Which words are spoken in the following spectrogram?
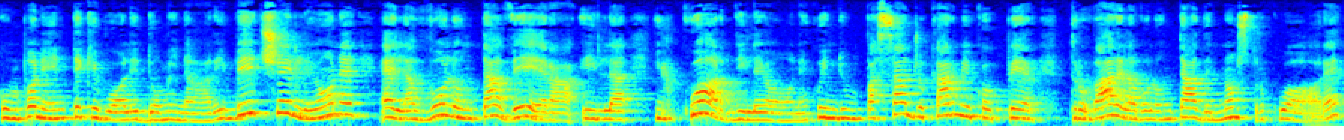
componente che vuole dominare. Invece il leone è la volontà vera, il, il cuore di leone, quindi un passaggio karmico per trovare la volontà del nostro cuore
